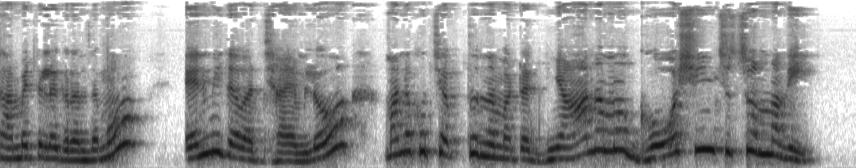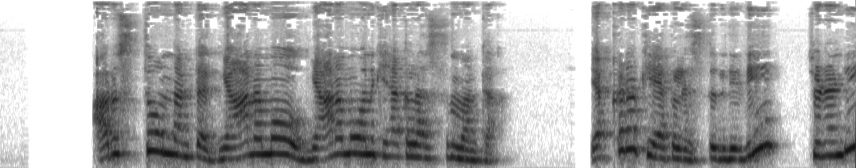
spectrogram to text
సామెతల గ్రంథము ఎనిమిదవ అధ్యాయంలో మనకు చెప్తుందన్నమాట జ్ఞానము ఘోషించుచున్నది. అరుస్తోందంట జ్ఞానము జ్ఞానము అని కేకలేస్తుందంట ఎక్కడ కేకలిస్తుంది ఇది? చూడండి.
